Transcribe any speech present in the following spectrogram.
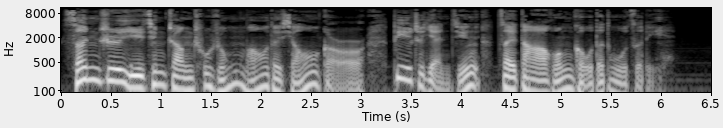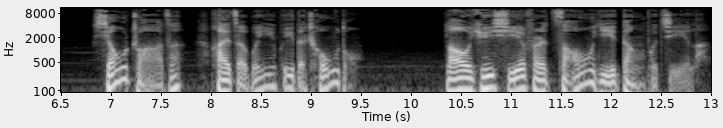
三只已经长出绒毛的小狗闭着眼睛，在大黄狗的肚子里。小爪子还在微微的抽动，老于媳妇儿早已等不及了，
